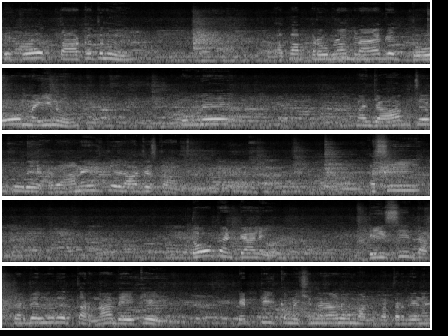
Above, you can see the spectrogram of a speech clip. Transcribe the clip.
ਤੇ ਉਹ ਤਾਕਤ ਨੂੰ ਆਪਾਂ ਪ੍ਰੋਗਰਾਮ ਬਣਾਇਆ ਕਿ 2 ਮਈ ਨੂੰ ਪੂਰੇ ਪੰਜਾਬ 'ਚ, ਪੂਰੇ ਹਰਿਆਣੇ 'ਚ ਤੇ ਰਾਜਸਥਾਨ 'ਚ। ਅਸੀਂ 2 ਘੰਟਿਆਂ ਲਈ ਡੀਸੀ ਦਫ਼ਤਰ ਦੇ ਮੂਹਰੇ ਧਰਨਾ ਦੇ ਕੇ ਡਿਪਟੀ ਕਮਿਸ਼ਨਰਾਂ ਨੂੰ ਮੰਗ ਪੱਤਰ ਦੇਣਾ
